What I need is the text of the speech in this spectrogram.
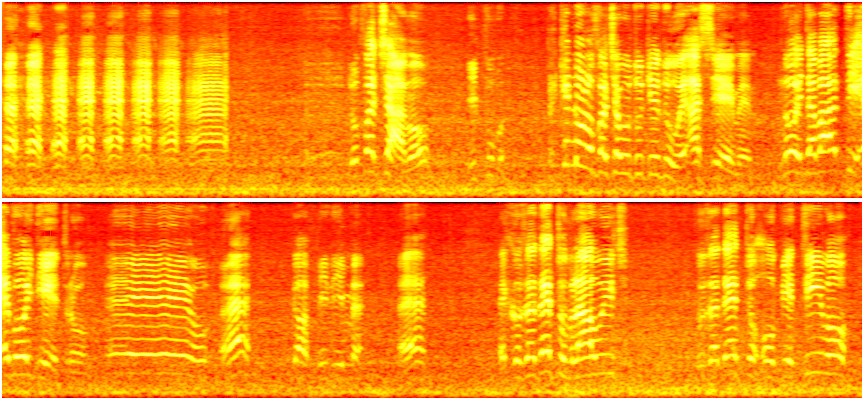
lo facciamo? Il pullman... Perché non lo facciamo tutti e due assieme? Noi davanti e voi dietro. Eh? Oh, eh? Coppi di me. Eh? E cosa ha detto Vlaovic? Cosa ha detto? Obiettivo?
